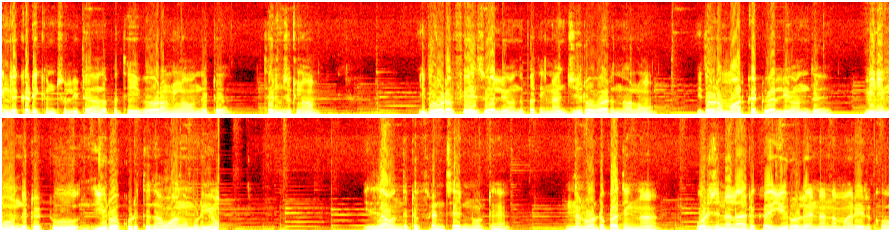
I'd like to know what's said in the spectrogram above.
எங்கே கிடைக்கும்னு சொல்லிட்டு அதை பற்றி விவரங்கள்லாம் வந்துட்டு தெரிஞ்சுக்கலாம். இதோட ஃபேஸ் வேல்யூ வந்து பார்த்திங்கன்னா ஜீரோவாக இருந்தாலும் இதோட மார்க்கெட் வேல்யூ வந்து மினிமம் வந்துட்டு டூ ஈரோ கொடுத்து தான் வாங்க முடியும். இதுதான் வந்துட்டு ஃப்ரண்ட் சைடு நோட்டு இந்த நோட்டு பார்த்திங்கன்னா ஒரிஜினலாக இருக்கிற ஈரோவில் என்னென்ன மாதிரி இருக்கோ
